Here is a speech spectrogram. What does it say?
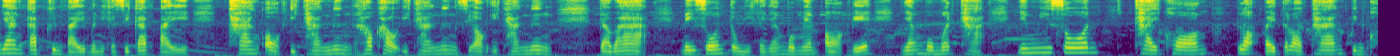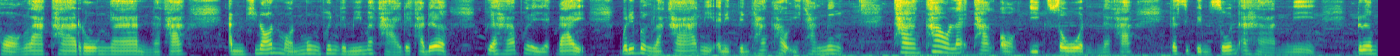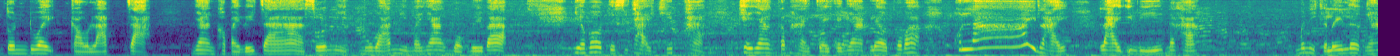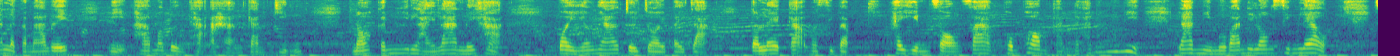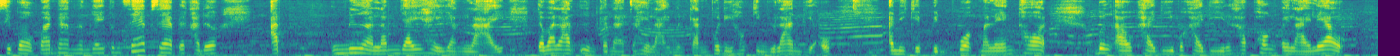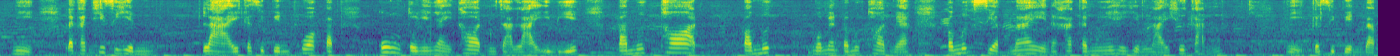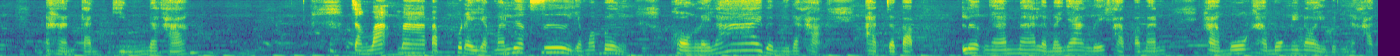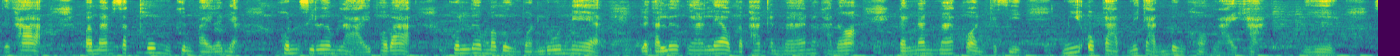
ย่างกลับขึ้นไปบัดนี้ก็สิกลับไปทางออกอีกทางหนึงเฮาเข้าอีกทางหนึงสิออกอีกทางหนึงแต่ว่าในโซนตรงนี้ก็ยังบ่แม่นออกเด้ยังบ่หมดค่ะ ยังมีโซนขายของ เลาะไปตลอดทางเป็นของราคาโรงงานนะคะ อันที่นอนหมอนมุงเพิ่นก็มีมาขายเด้อค่ะเด้อเพื่อหาผู้ใดอยากได้บ่ได้เบิงราคานี่อันนี้เป็นทางเข้าอีกทางหนึ่งทางเข้าและทางออกอีกโซนนะคะก็สิเป็นโซนอาหารนี่ เริ่มต้นด้วยเกาลัดจ้ะย่างเข้าไปเลยจ้า โซนนี้เมื่อวานนี้มาย่างบอกเลยว่าอย่าว่าแต่สิถ่ายคลิปค่ะ แค่ย่างกับหายใจก็ยากแล้ว เพราะว่าคนหลายหลายหลายอีลีนะคะ เมื่อนี้ก็เลยเลิกงานแล้วก็มาเลย นี่พามาเบิ่งค่ะอาหารการกินเนาะก็มีหลายร้านเลยค่ะ ปล่อยยาวๆจอยๆ ไปจ้ะตอนแรกกะว่าสิแบบให้เห็นสองฝากพร้อมๆ กันนะคะนี่นี่ๆร้านนี้เมื่อวานได้ลองซิมแล้ว สิบอกว่าน้ำลำไยเพิ่นแซ่บแซบเลยค่ะเด้ออัดเนื้อลำไยให้อย่างหลาย แต่ว่าร้านอื่นก็น่าจะให้หลายเหมือนกันพอดีเขากินอยู่ร้านเดียว อันนี้เก็บเป็นพวกมแมลงทอด เบิ่งเอาขายดีบ่ขายดีนะคะพ่องไปหลายแล้ว นี่ แล้วก็ที่สิเห็นหลายก็สิเป็นพวกแบบกุ้งตัวใหญ่ๆทอดนี่จ้ะหลายอีหลีปลาหมึกทอดปลาหมึกบ่แม่นปลาหมึกทอดแหมปลาหมึกเสียบไหมนะคะก็มีให้เห็นหลายคือกัน นี่ก็สิเป็นแบบอาหารการกินนะคะจังหวะมาแบบผู้ใดอยากมาเลือกซื้ออยากมาเบิ่งของหลายๆแบบนี้นะคะ อาจจะแบบ เลิกงานมาแล้วมาย่างเลยค่ะ ประมาณหาโมงหาโมงนิดหน่อยแบบนี้นะคะ แต่ถ้าประมาณสักทุ่มขึ้นไปแล้วเนี่ยคนสิเริ่มหลาย เพราะว่าคนเริ่มมาเบิ่งบอลลูนเนี่ยแล้วก็เลิกงานแล้วกับพากันมาเนาะค่ะเนาะดังนั้นมาก่อนก็สิมีโอกาสในการเบิ่งของหลายค่ะ นี่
